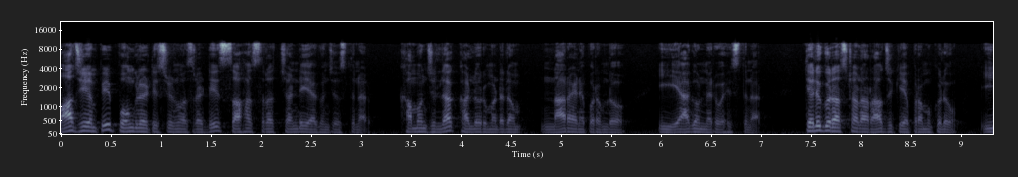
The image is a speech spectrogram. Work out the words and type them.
మాజీ ఎంపీ పొంగులేటి శ్రీనివాసరెడ్డి సహస్ర చండీ యాగం చేస్తున్నారు. ఖమ్మం జిల్లా కల్లూరు మండలం నారాయణపురంలో ఈ యాగం నిర్వహిస్తున్నారు. తెలుగు రాష్ట్రాల రాజకీయ ప్రముఖులు ఈ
